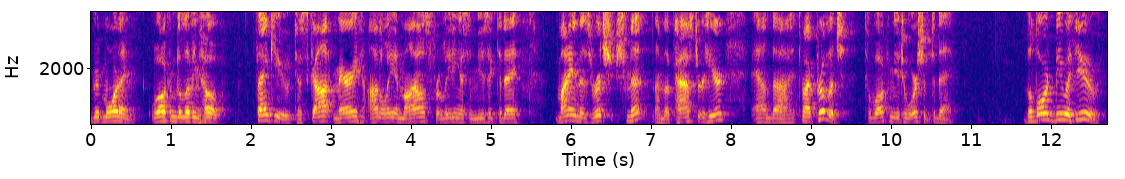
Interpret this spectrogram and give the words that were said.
Good morning. Welcome to Living Hope. Thank you to Scott, Mary, Annalie, and Miles for leading us in music today. My name is Rich Schmidt. I'm the pastor here, and uh, it's my privilege to welcome you to worship today. The Lord be with you.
